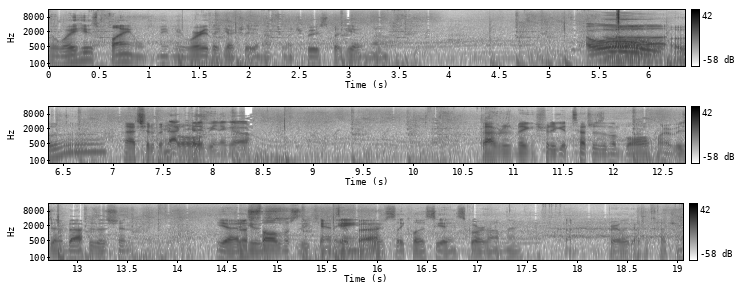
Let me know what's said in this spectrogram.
The way he was playing made me worry that he actually didn't have too much boost, but he had enough. Oh, Uh, that should have been that a could goal. have been a go. Dappur just making sure to get touches on the ball whenever he's in a bad position. Yeah, Gonna he stall as much as he can to get back. dangerously close to getting scored on there. But barely got to touch him.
